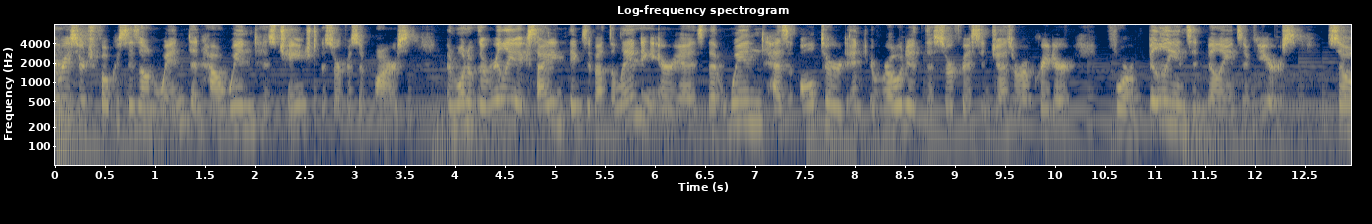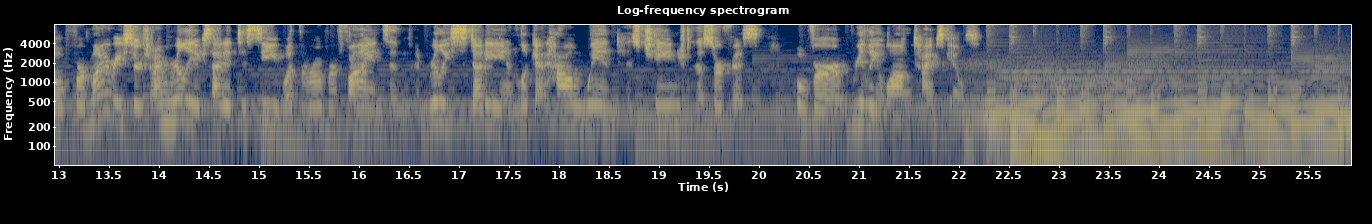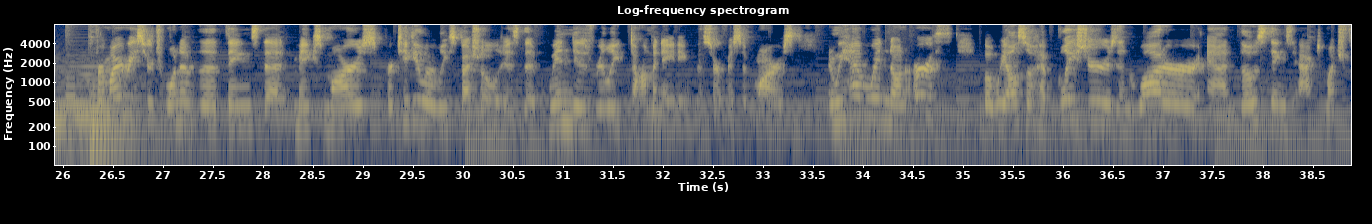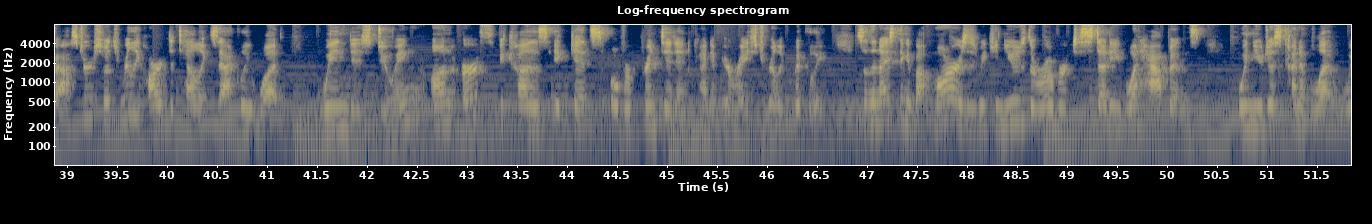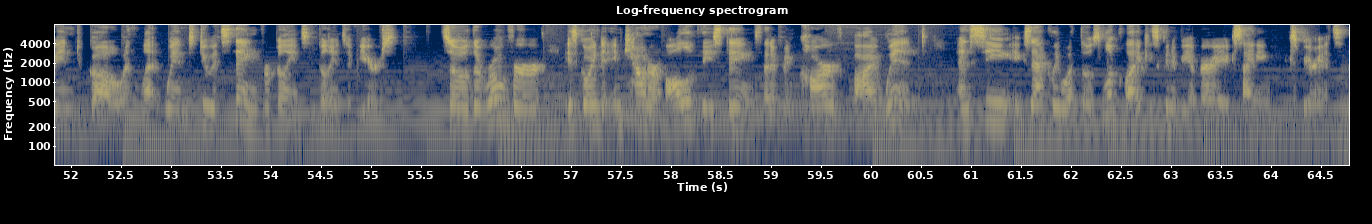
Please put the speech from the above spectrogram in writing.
research focuses on wind and how wind has changed the surface of Mars. And one of the really exciting things about the landing area is that wind has altered and eroded the surface in Jezero crater for billions and billions of years. So for my research, I'm really excited to see what the rover finds and, and really study and look at how wind has changed the surface over really long timescales. For my research, one of the things that makes Mars particularly special is that wind is really dominating the surface of Mars. And we have wind on Earth, but we also have glaciers and water, and those things act much faster. So it's really hard to tell exactly what wind is doing on Earth because it gets overprinted and kind of erased really quickly. So the nice thing about Mars is we can use the rover to study what happens when you just kind of let wind go and let wind do its thing for billions and billions of years. So the rover is going to encounter all of these things that have been carved by wind and seeing exactly what those look like is going to be a very exciting experience.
